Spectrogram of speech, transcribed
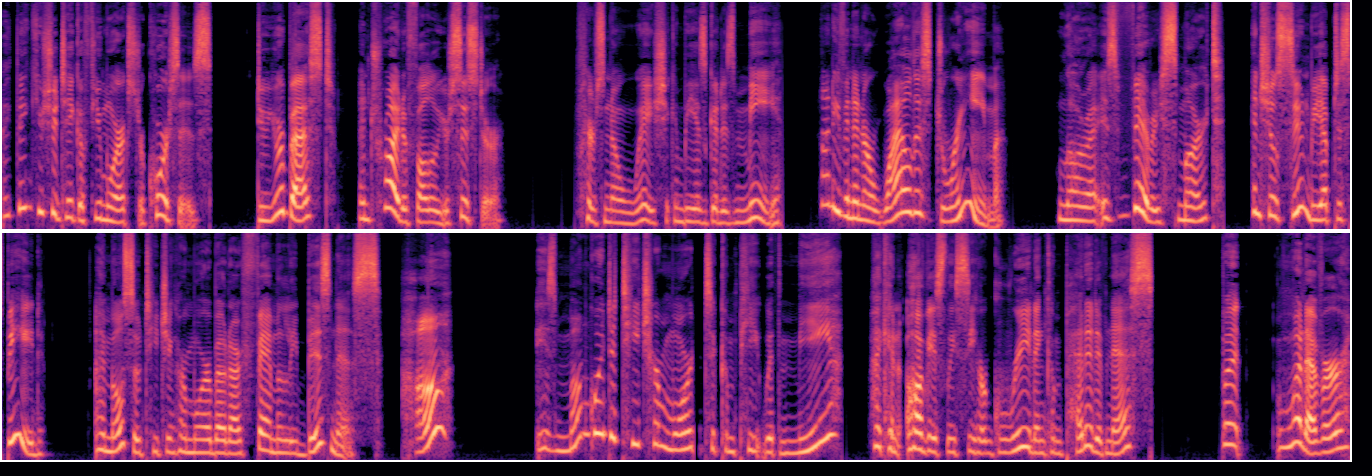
I think you should take a few more extra courses. Do your best and try to follow your sister. There's no way she can be as good as me, not even in her wildest dream. Laura is very smart, and she'll soon be up to speed. I'm also teaching her more about our family business. Huh? Is Mom going to teach her more to compete with me? I can obviously see her greed and competitiveness. But whatever.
